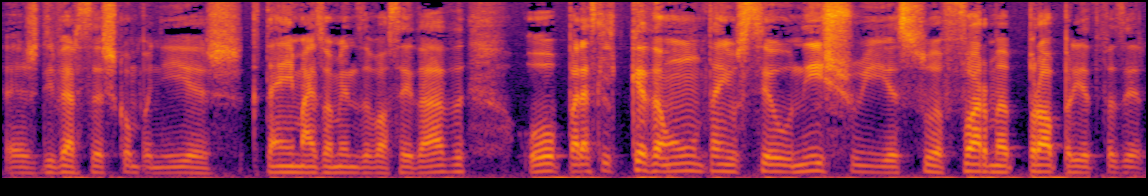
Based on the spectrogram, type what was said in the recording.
as diversas companhias que têm mais ou menos a vossa idade? Ou parece-lhe que cada um tem o seu nicho e a sua forma própria de fazer?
